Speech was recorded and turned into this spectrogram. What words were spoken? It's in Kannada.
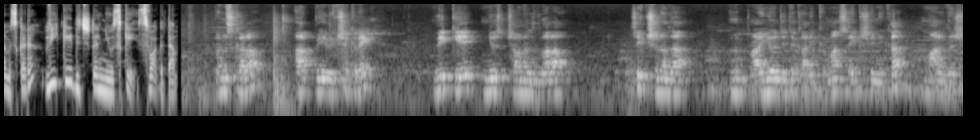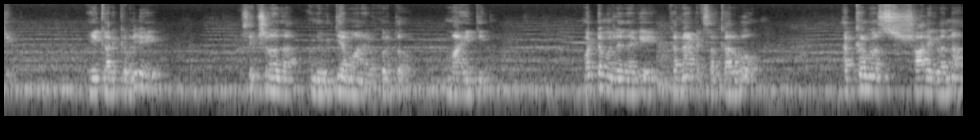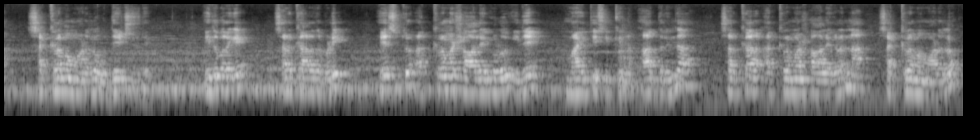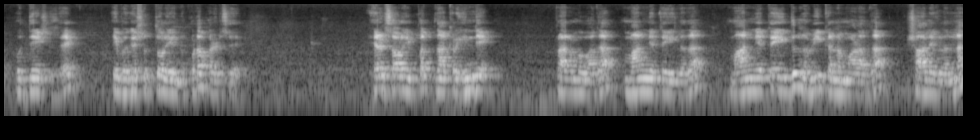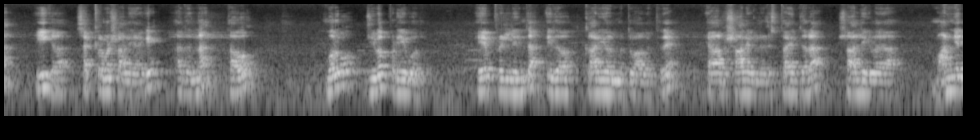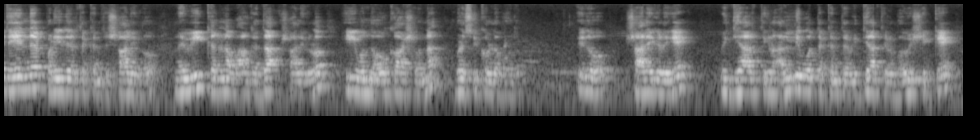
ನಮಸ್ಕಾರ ವಿಕೆ ಡಿಜಿಟಲ್ ನ್ಯೂಸ್ಗೆ ಸ್ವಾಗತ. ನಮಸ್ಕಾರ, ಆತ್ಮೀಯ ವೀಕ್ಷಕರೇ ವಿ ಕೆ ನ್ಯೂಸ್ ಚಾನಲ್ ದ್ವಾರ ಶಿಕ್ಷಣದ ಪ್ರಾಯೋಜಿತ ಕಾರ್ಯಕ್ರಮ, ಶೈಕ್ಷಣಿಕ ಮಾರ್ಗದರ್ಶಿ. ಈ ಕಾರ್ಯಕ್ರಮದಲ್ಲಿ ಶಿಕ್ಷಣದ ಒಂದು ವಿದ್ಯಮಾನಗಳ ಕುರಿತು ಮಾಹಿತಿ. ಮೊಟ್ಟ ಮೊದಲನೇದಾಗಿ, ಕರ್ನಾಟಕ ಸರ್ಕಾರವು ಅಕ್ರಮ ಶಾಲೆಗಳನ್ನು ಸಕ್ರಮ ಮಾಡಲು ಉದ್ದೇಶಿಸಿದೆ. ಇದುವರೆಗೆ ಸರ್ಕಾರದ ಬಳಿ ಎಷ್ಟು ಅಕ್ರಮ ಶಾಲೆಗಳು ಇದೆ ಮಾಹಿತಿ ಸಿಕ್ಕಿಲ್ಲ. ಆದ್ದರಿಂದ ಸರ್ಕಾರ ಅಕ್ರಮ ಶಾಲೆಗಳನ್ನು ಸಕ್ರಮ ಮಾಡಲು ಉದ್ದೇಶಿಸಿದೆ. ಈ ಬಗ್ಗೆ ಸುತ್ತೋಲೆಯನ್ನು ಕೂಡ ಹೊರಡಿಸಿದೆ. ಎರಡು ಸಾವಿರದ ಇಪ್ಪತ್ನಾಲ್ಕರ ಹಿಂದೆ ಪ್ರಾರಂಭವಾದ ಮಾನ್ಯತೆ ಇಲ್ಲದ ಮಾನ್ಯತೆ ಇದ್ದು ನವೀಕರಣ ಮಾಡದ ಶಾಲೆಗಳನ್ನು ಈಗ ಸಕ್ರಮ ಶಾಲೆಯಾಗಿ ಅದನ್ನು ತಾವು ಮರು ಜೀವ ಪಡೆಯಬಹುದು. ಏಪ್ರಿಲ್ನಿಂದ ಇದು ಕಾರ್ಯೋನ್ಮುಖವಾಗುತ್ತದೆ. ಯಾರು ಶಾಲೆಗಳು ನಡೆಸ್ತಾ ಇದ್ದಾರ, ಶಾಲೆಗಳ ಮಾನ್ಯತೆಯನ್ನೇ ಪಡೆಯದೇ ಇರತಕ್ಕಂಥ ಶಾಲೆಗಳು, ನವೀಕರಣವಾಗದ ಶಾಲೆಗಳು ಈ ಒಂದು ಅವಕಾಶವನ್ನು ಬಳಸಿಕೊಳ್ಳಬಹುದು. ಇದು ಶಾಲೆಗಳಿಗೆ ವಿದ್ಯಾರ್ಥಿಗಳ ಅಲ್ಲಿ ಓದ್ತಕ್ಕಂಥ ವಿದ್ಯಾರ್ಥಿಗಳ ಭವಿಷ್ಯಕ್ಕೆ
